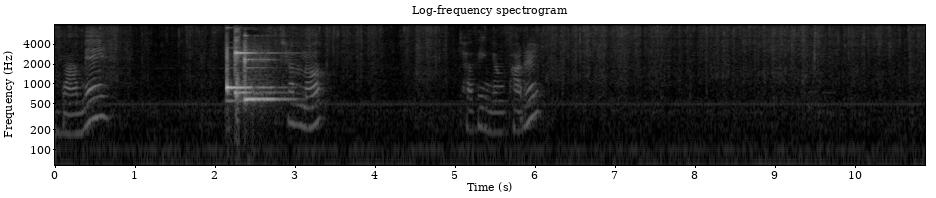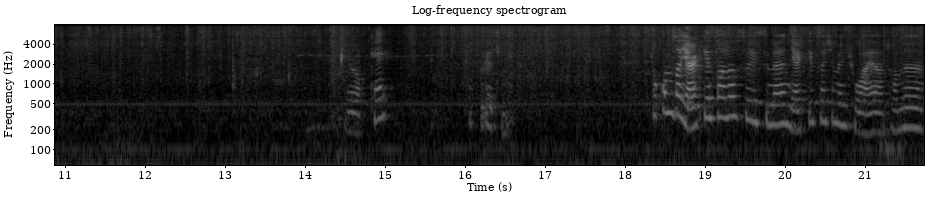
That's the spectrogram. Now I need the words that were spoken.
그 다음에 샬럿, 자색 양파를 이렇게 뿌려줍니다. 조금 더 얇게 썰을 수 있으면 얇게 쓰시면 좋아요. 저는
